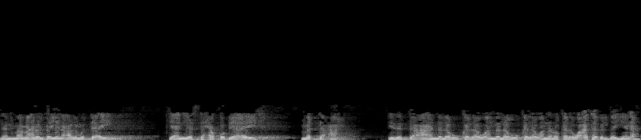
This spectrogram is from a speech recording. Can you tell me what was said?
لأن ما معنى البينة على المدعي؟ يعني يستحق بها إيش؟ ما ادعاه إذا ادعى أن له كذا وأن له كذا وأن له كذا وأتى بالبينة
